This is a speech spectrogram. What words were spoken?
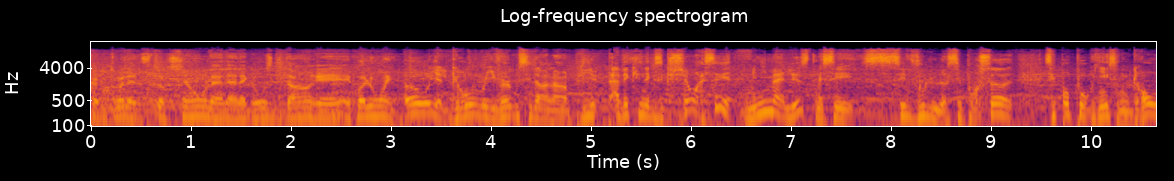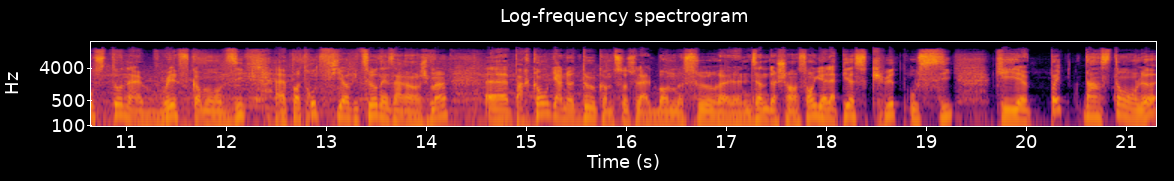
Comme toi, la distorsion, la, grosse guitare est, pas loin. Oh, il y a le gros reverb aussi dans l'ampli, avec une exécution assez minimaliste, mais c'est voulu. C'est pour ça, c'est pas pour rien. C'est une grosse tune à riff, comme on dit. Euh, pas trop de fioritures dans les arrangements. Euh, par contre, il y en a deux comme ça sur l'album, sur euh, une dizaine de chansons. Il y a la pièce Cuite aussi, qui peut être dans ce ton-là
